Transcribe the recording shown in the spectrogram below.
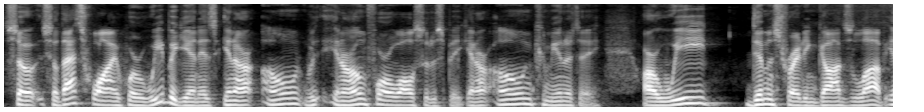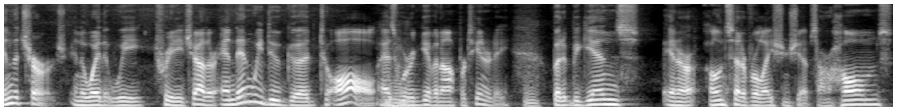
So, so that's why where we begin is in our own, in our own four walls, so to speak, in our own community. Are we demonstrating God's love in the church in the way that we treat each other? And then we do good to all as mm-hmm. we're given opportunity. Mm-hmm. But it begins in our own set of relationships, our homes,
